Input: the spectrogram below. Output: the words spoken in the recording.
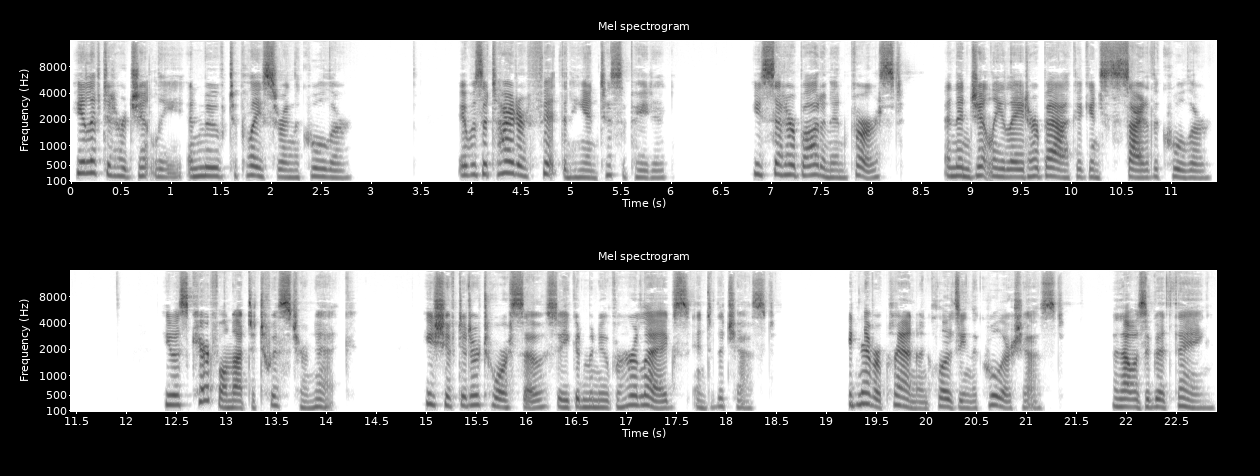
He lifted her gently and moved to place her in the cooler. It was a tighter fit than he anticipated. He set her bottom in first, and then gently laid her back against the side of the cooler. He was careful not to twist her neck. He shifted her torso so he could maneuver her legs into the chest. He'd never planned on closing the cooler chest, and that was a good thing.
